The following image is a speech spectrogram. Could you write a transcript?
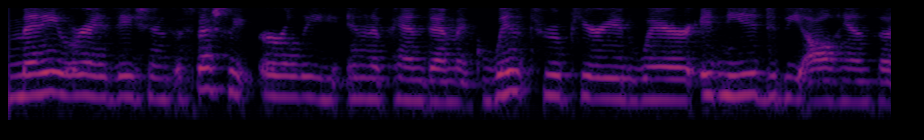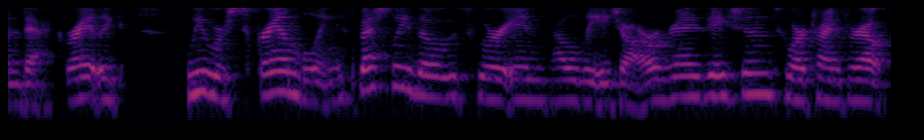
many organizations especially early in the pandemic went through a period where it needed to be all hands on deck right? Like we were scrambling, especially those who are in probably HR organizations who are trying to figure out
